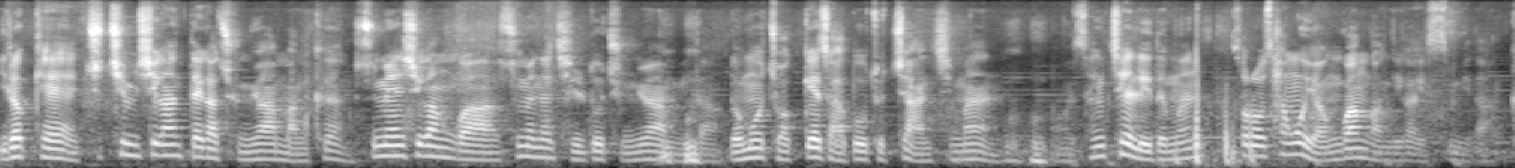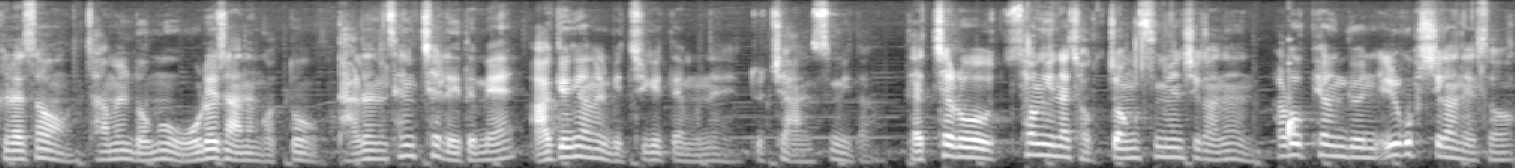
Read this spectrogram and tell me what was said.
이렇게 취침 시간대가 중요한 만큼 수면 시간과 수면의 질도 중요합니다. 너무 적게 자도 좋지 않지만 어, 생체 리듬은 서로 상호 연관 관계가 있습니다. 그래서 잠을 너무 오래 자는 것도 다른 생체 리듬에 악영향을 미치기 때문에 좋지 않습니다. 대체로 성인의 적정 수면 시간은 하루 평균 7시간에서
